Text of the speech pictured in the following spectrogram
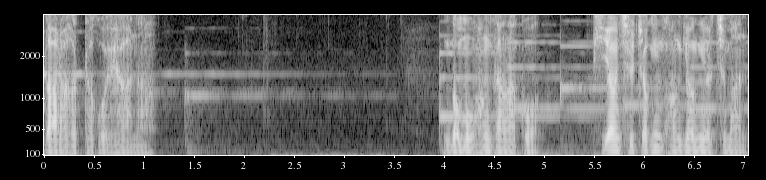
날아갔다고 해야 하나? 너무 황당하고 비현실적인 광경이었지만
